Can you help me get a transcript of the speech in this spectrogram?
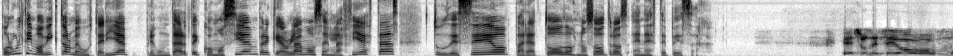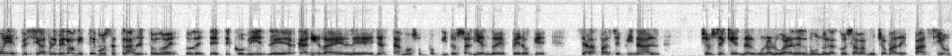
Por último, Víctor, me gustaría preguntarte, como siempre que hablamos en las fiestas, tu deseo para todos nosotros en este Pesaj. Es un deseo muy especial. Primero que estemos atrás de todo esto, de este, este COVID. De acá en Israel eh, ya estamos un poquito saliendo y espero que sea la fase final. Yo sé que en algunos lugares del mundo la cosa va mucho más despacio.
